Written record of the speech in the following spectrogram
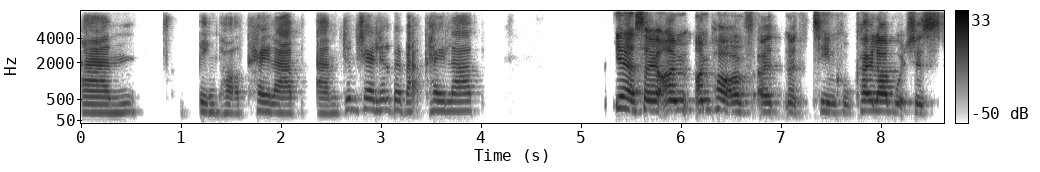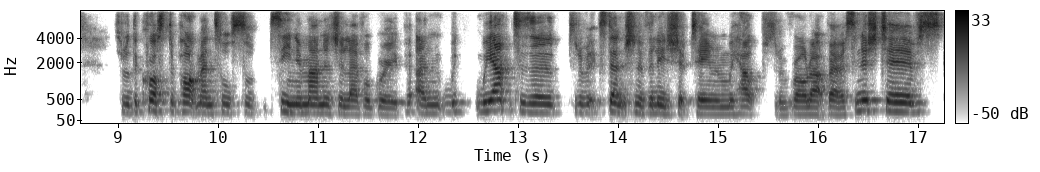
um, being part of CoLab. Um, do you want to share a little bit about CoLab? Yeah, so I'm I'm part of a, a team called CoLab, which is sort of the cross-departmental sort senior manager level group, and we we act as a sort of extension of the leadership team, and we help sort of roll out various initiatives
